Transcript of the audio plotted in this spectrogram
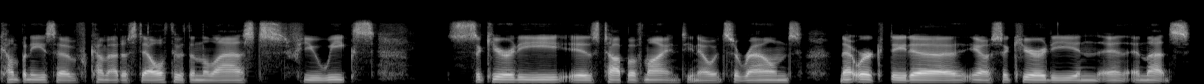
companies have come out of stealth within the last few weeks. security is top of mind. You know, it's around network data, you know, security, and and and that's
